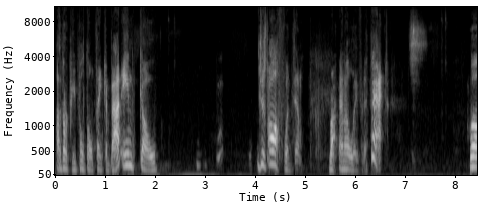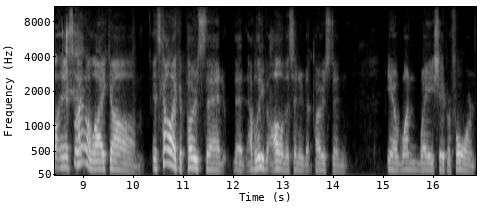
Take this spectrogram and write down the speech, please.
other people don't think about and go just off with them. Right. And i'll leave it at that. Well and it's kind of like um it's kind of like a post that that i believe all of us ended up posting you know one way shape or form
